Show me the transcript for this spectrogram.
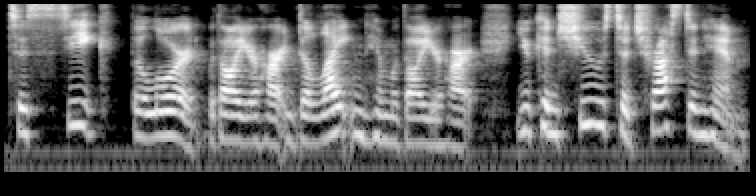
to seek the Lord with all your heart and delight in Him with all your heart. You can choose to trust in Him.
